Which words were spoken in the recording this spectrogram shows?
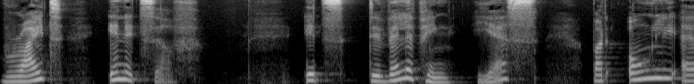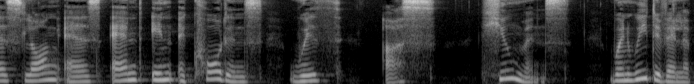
right in itself. It's developing, yes, but only as long as and in accordance with us humans. When we develop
